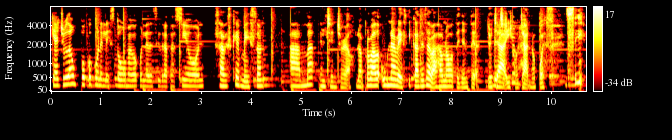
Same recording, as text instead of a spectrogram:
Que ayuda un poco con el estómago, con la deshidratación. ¿Sabes que Mason ama el ginger ale? Lo ha probado una vez y casi se baja una botella entera. Yo ¿De ya, hijo, ya, no pues. Sí,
